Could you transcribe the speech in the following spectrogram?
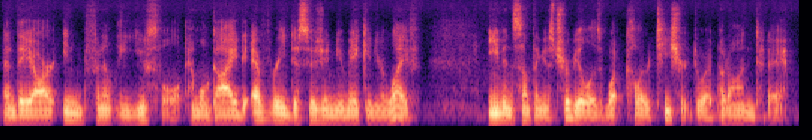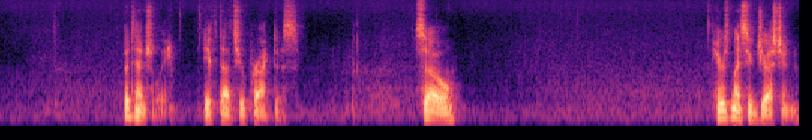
and they are infinitely useful and will guide every decision you make in your life, even something as trivial as what color t shirt do I put on today? Potentially, if that's your practice. So, here's my suggestion.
